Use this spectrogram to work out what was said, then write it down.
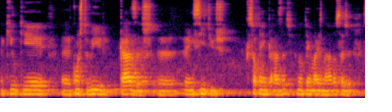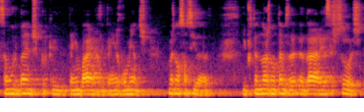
aquilo que é uh, construir casas em sítios que só têm casas, que não têm mais nada, ou seja, são urbanos porque têm bairros e têm arrumamentos, mas não são cidade. E, portanto, nós não estamos a, a dar a essas pessoas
